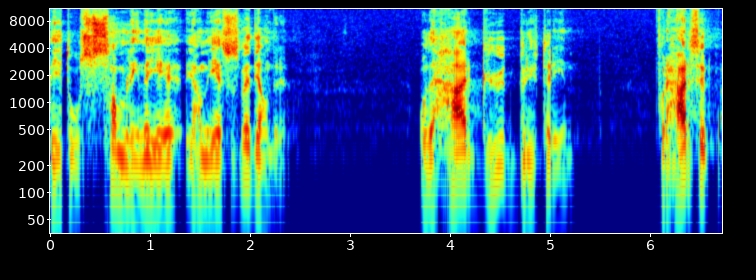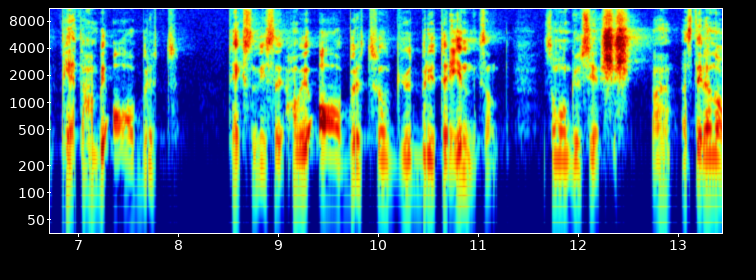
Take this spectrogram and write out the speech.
de to, sammenligner han Jesus med de andre. Og det er her Gud bryter inn. For her ser Peter han blir avbrutt. Teksten viser han blir avbrutt, sånn at Gud bryter inn. Som om Gud sier Hysj! Stiller stille nå.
